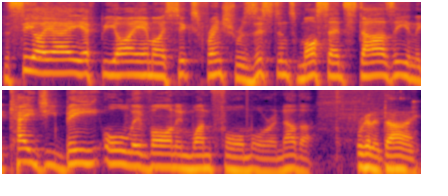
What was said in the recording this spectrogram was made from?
the CIA, FBI, MI6, French resistance, Mossad, Stasi, and the KGB all live on in one form or another. We're going to die.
